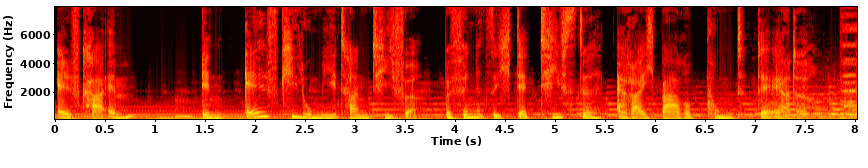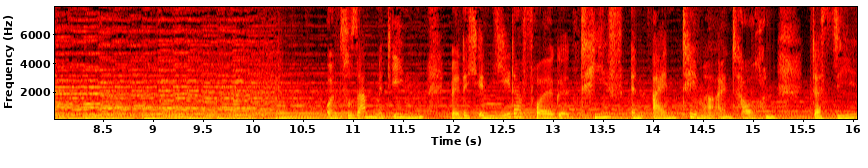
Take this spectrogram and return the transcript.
11KM? In 11 Kilometern Tiefe befindet sich der tiefste erreichbare Punkt der Erde. Und zusammen mit Ihnen werde ich in jeder Folge tief in ein Thema eintauchen, das Sie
